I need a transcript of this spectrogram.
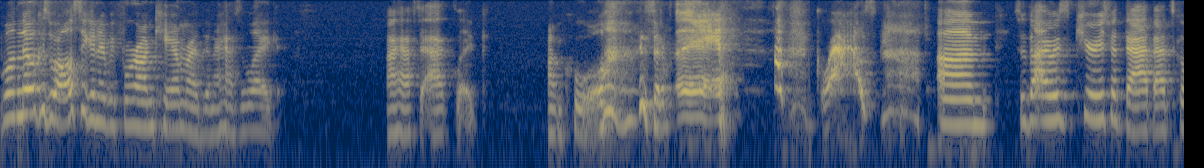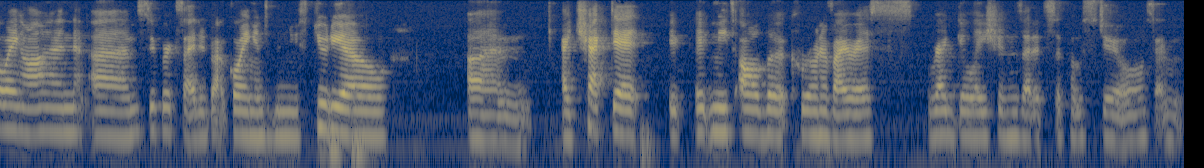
well, no, because we're also gonna be we're on camera. Then I have to like, I have to act like I'm cool instead of "Ugh, gross. Um, so that I was curious with that. That's going on. Um, super excited about going into the new studio. Um, I checked it. It, it meets all the coronavirus regulations that it's supposed to. So I'm,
